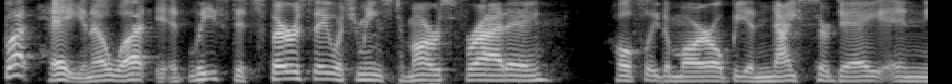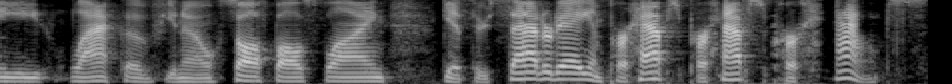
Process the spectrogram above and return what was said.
But hey, you know what? At least it's Thursday, which means tomorrow's Friday. Hopefully tomorrow will be a nicer day in the lack of, you know, softballs flying. Get through Saturday, and perhaps, perhaps, perhaps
